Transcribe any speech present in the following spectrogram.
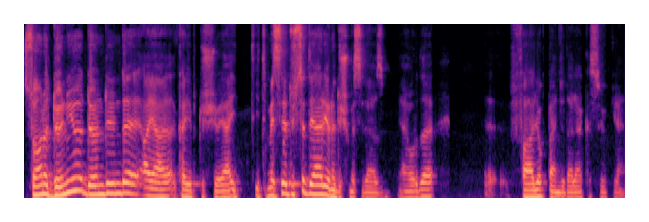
Sonra dönüyor, döndüğünde ayağa kayıp düşüyor. Yani it, itmesi de düşse diğer yöne düşmesi lazım. Yani orada e, faal yok bence de alakası yok yani.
